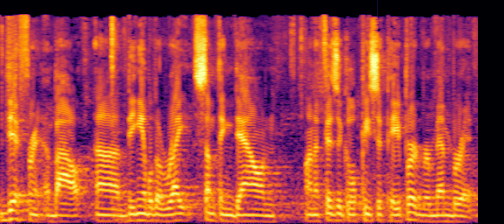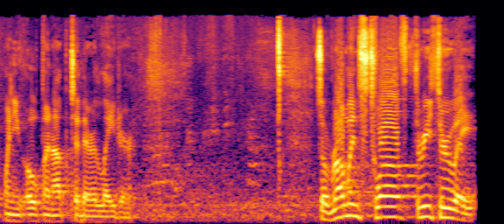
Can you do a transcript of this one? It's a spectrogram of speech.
different about uh, being able to write something down on a physical piece of paper and remember it when you open up to there later. So, Romans 12, 3 through 8.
